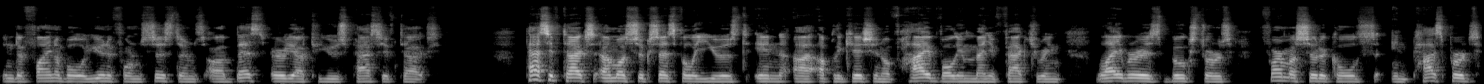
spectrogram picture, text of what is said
in definable uniform systems are best area to use passive tags. Passive tags are most successfully used in uh, application of high volume manufacturing, libraries, bookstores, pharmaceuticals in passports,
